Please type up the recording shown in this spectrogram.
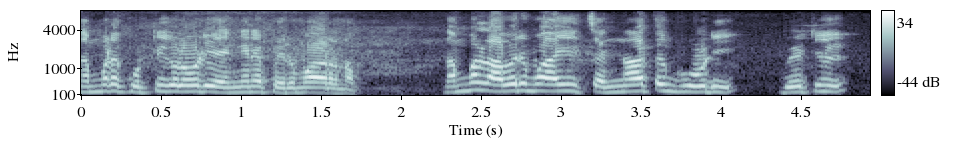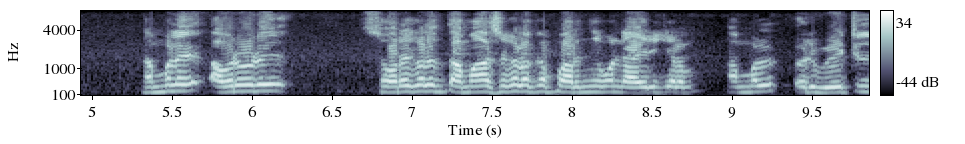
നമ്മുടെ കുട്ടികളോട് എങ്ങനെ പെരുമാറണം? നമ്മൾ അവരുമായി ചങ്ങാത്തം കൂടി വീട്ടിൽ നമ്മൾ അവരോട് സ്വറകളും തമാശകളൊക്കെ പറഞ്ഞുകൊണ്ടായിരിക്കണം നമ്മൾ ഒരു വീട്ടിൽ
